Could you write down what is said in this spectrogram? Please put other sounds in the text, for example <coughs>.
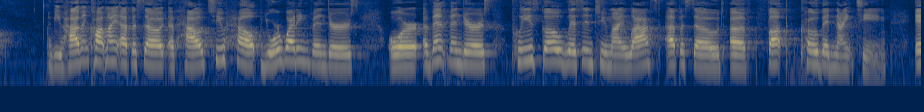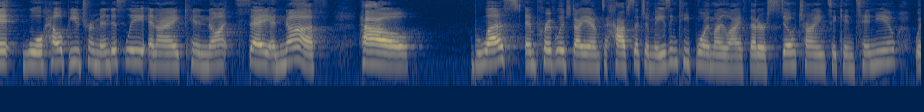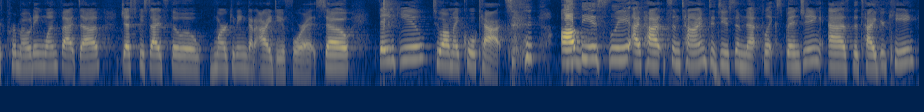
if you haven't caught my episode of how to help your wedding vendors or event vendors, please go listen to my last episode of Fuck COVID 19. It will help you tremendously, and I cannot say enough how blessed and privileged I am to have such amazing people in my life that are still trying to continue with promoting One Fat Dove, just besides the marketing that I do for it. So, thank you to all my cool cats. <laughs> Obviously, I've had some time to do some Netflix binging as the Tiger King,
